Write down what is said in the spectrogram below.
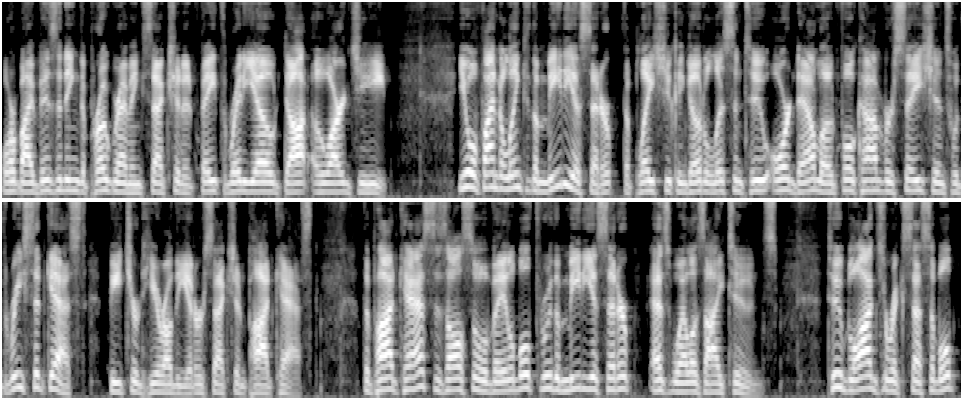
or by visiting the programming section at faithradio.org. You will find a link to the Media Center, the place you can go to listen to or download full conversations with recent guests featured here on the Intersection podcast. The podcast is also available through the Media Center as well as iTunes. Two blogs are accessible.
